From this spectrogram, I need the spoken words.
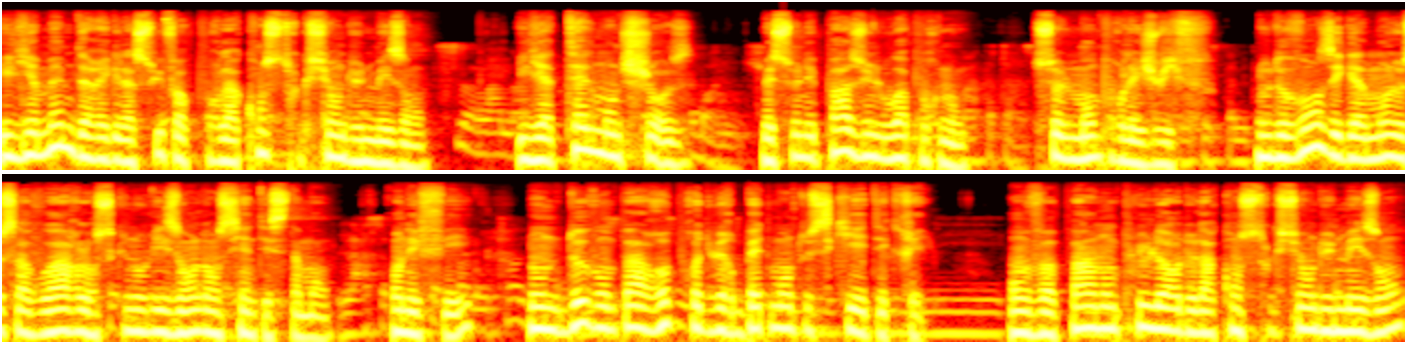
il y a même des règles à suivre pour la construction d'une maison. Il y a tellement de choses, mais ce n'est pas une loi pour nous, seulement pour les Juifs. Nous devons également le savoir lorsque nous lisons l'Ancien Testament. En effet, nous ne devons pas reproduire bêtement tout ce qui est écrit. On ne va pas non plus lors de la construction d'une maison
